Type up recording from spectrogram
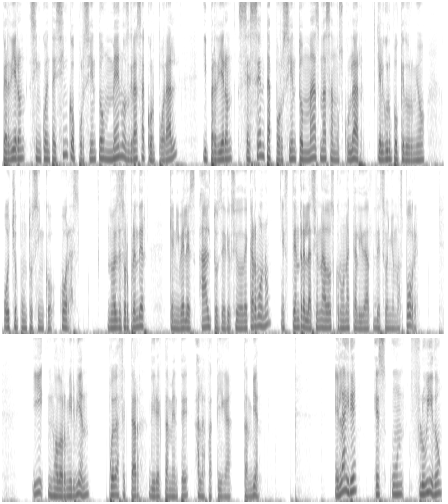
perdieron 55% menos grasa corporal y perdieron 60% más masa muscular que el grupo que durmió 8.5 horas. No es de sorprender que niveles altos de dióxido de carbono estén relacionados con una calidad de sueño más pobre. Y no dormir bien puede afectar directamente a la fatiga también. El aire es un fluido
